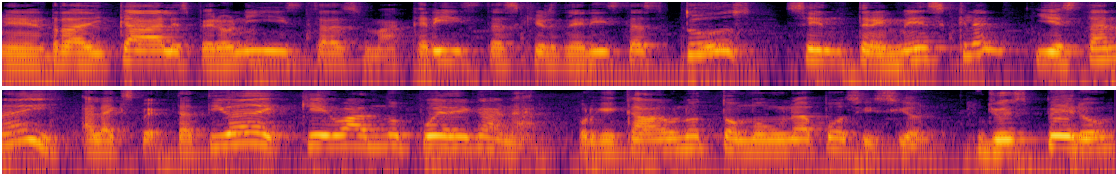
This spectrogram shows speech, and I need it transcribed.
eh, radicales, peronistas, macristas, kirchneristas, todos se entremezclan y están ahí, a la expectativa de qué bando puede ganar, porque cada uno tomó una posición. Yo espero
